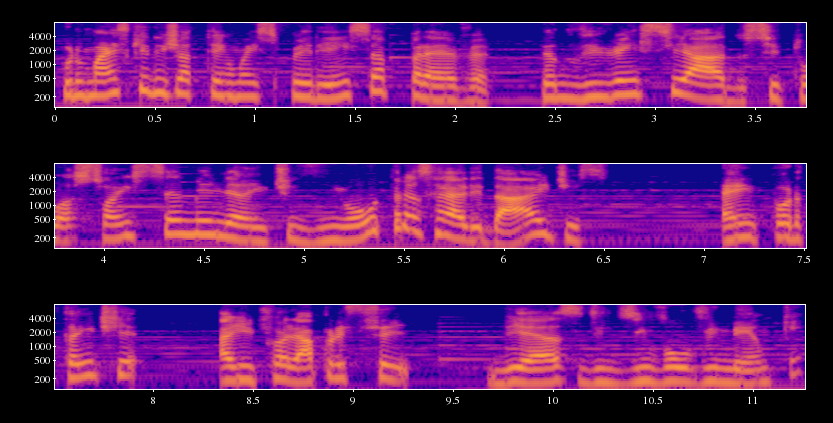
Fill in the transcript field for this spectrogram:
por mais que ele já tenha uma experiência prévia, tendo vivenciado situações semelhantes em outras realidades, é importante a gente olhar para esse viés de desenvolvimento,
